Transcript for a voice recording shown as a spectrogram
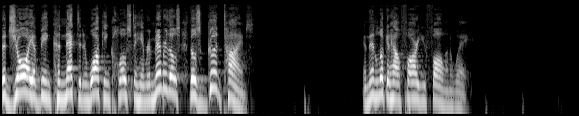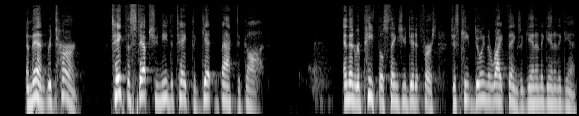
the joy of being connected and walking close to Him. Remember those, those good times. And then look at how far you've fallen away. And then return. Take the steps you need to take to get back to God. And then repeat those things you did at first. Just keep doing the right things again and again and again.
